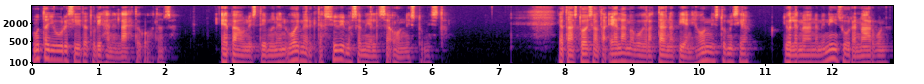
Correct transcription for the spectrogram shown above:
Mutta juuri siitä tuli hänen lähtökohtansa. Epäonnistuminen voi merkitä syvimmässä mielessä onnistumista. Ja taas toisaalta elämä voi olla täynnä pieniä onnistumisia, joille me annamme niin suuren arvon,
